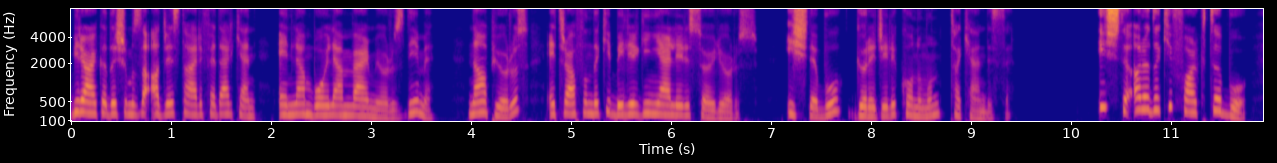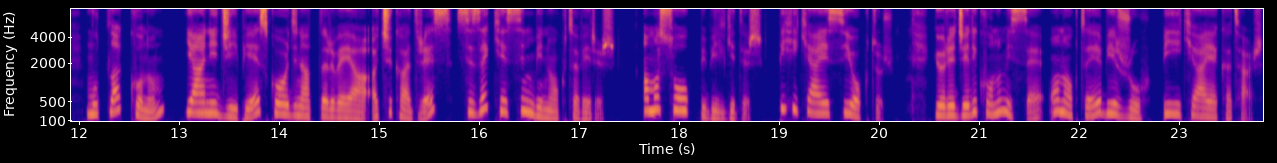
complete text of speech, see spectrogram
Bir arkadaşımıza adres tarif ederken enlem boylem vermiyoruz değil mi? Ne yapıyoruz? Etrafındaki belirgin yerleri söylüyoruz. İşte bu, göreceli konumun ta kendisi. İşte aradaki fark da bu. Mutlak konum, yani GPS koordinatları veya açık adres size kesin bir nokta verir. Ama soğuk bir bilgidir. Bir hikayesi yoktur. Göreceli konum ise o noktaya bir ruh, bir hikaye katar.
